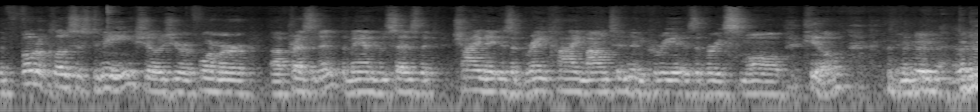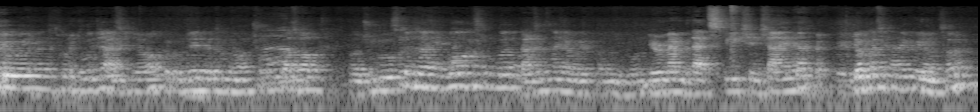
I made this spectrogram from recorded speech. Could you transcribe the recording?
The photo closest to me shows your former uh, president, the man who says that China is a great high mountain and Korea is a very small hill. 예, 그 왼쪽에 보이는 분 누군지 아시죠? 그 문재인 대통령 중국 가서 어, 중국 큰 산이고 한국은 낮은 산이라고 했던 이분 You remember that speech in China? 기억하시나요 그 연설?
